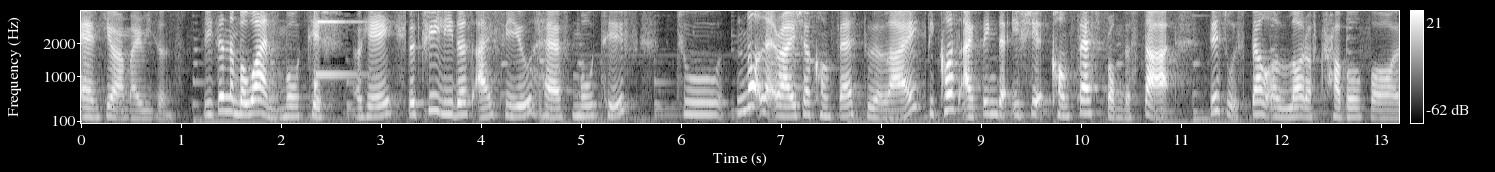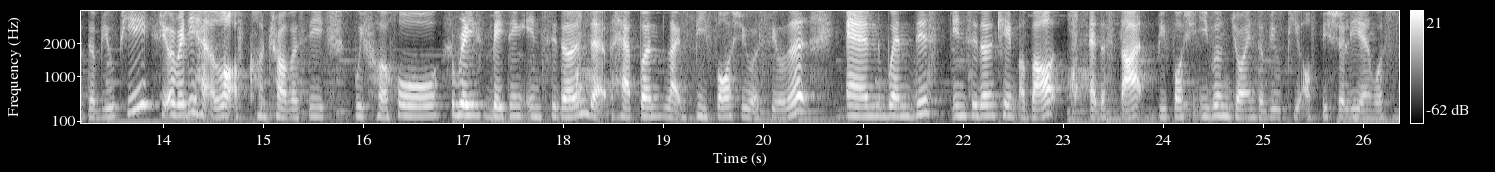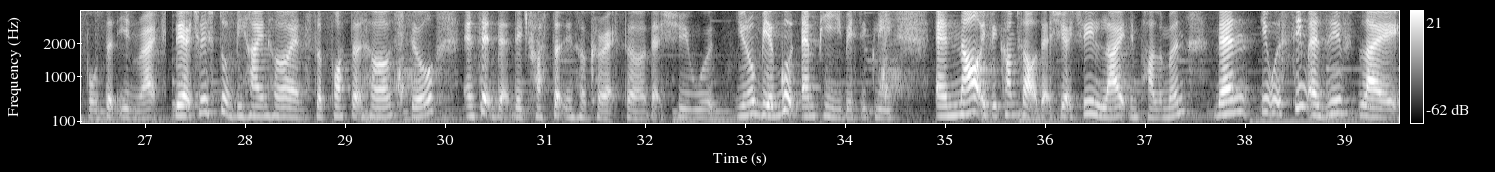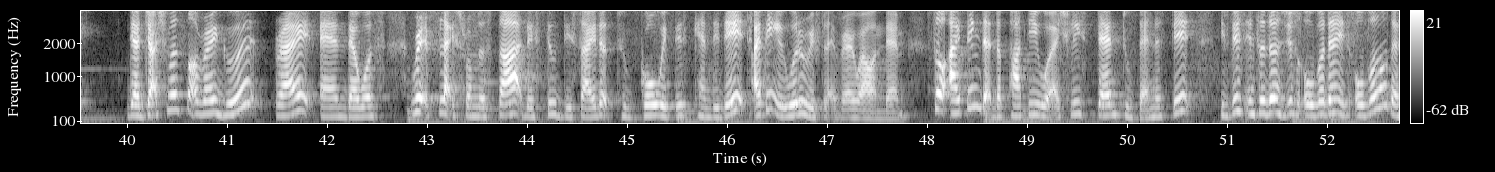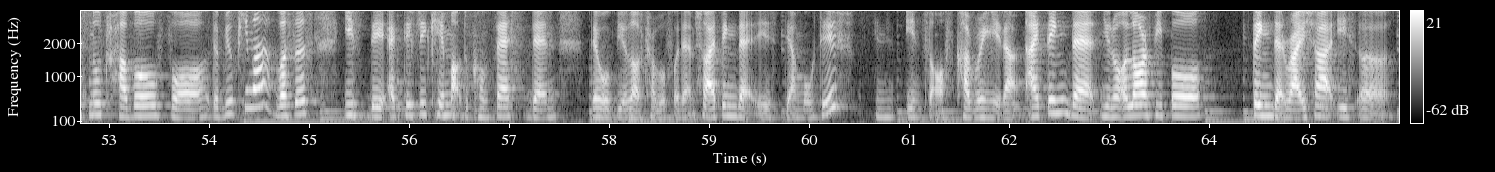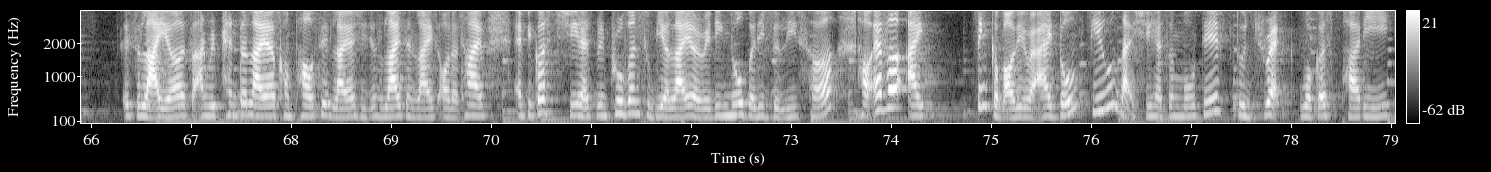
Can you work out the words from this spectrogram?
And here are my reasons. Reason number one, motive. Okay, the three leaders I feel have motive to not let Raeesah confess to the lie because I think that if she had confessed from the start, this would spell a lot of trouble for WP. She already had a lot of controversy with her whole race baiting incident that happened like before she was fielded. And when this incident came about at the start, before she even joined the WP officially and was voted in, right, they actually stood behind her and supported her still and said that they trusted in her character, that she would, you know, be a good MP basically. And now if it comes out that she actually lied in parliament, then it would seem as if like their judgment's not very good, right? And there was red flags from the start. They still decided to go with this candidate. I think it wouldn't reflect very well on them. So I think that the party will actually stand to benefit. If this incident is just over, then it's over. There's no trouble for the WPMA versus if they actively came out to confess, then there will be a lot of trouble for them. So I think that is their motive in, in sort of covering it up. I think that, you know, a lot of people think that Raeesah is a is a liar, it's an unrepentant mm. liar, compulsive liar. She just lies and lies all the time. And because she has been proven to be a liar already, nobody believes her. However, I think about it, right, I don't feel like she has a motive to drag Workers' Party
